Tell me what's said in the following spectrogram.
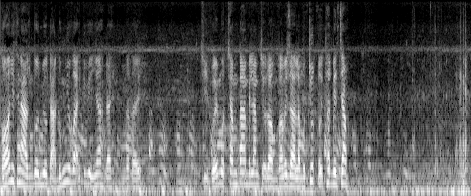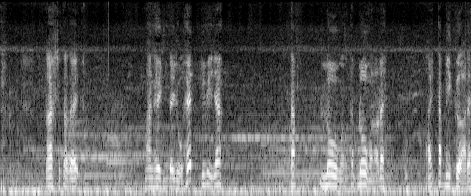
Có như thế nào chúng tôi miêu tả đúng như vậy quý vị nhá? Đây chúng ta thấy Chỉ với 135 triệu đồng Và bây giờ là một chút nội thất bên trong. Đây chúng ta thấy Màn hình đầy đủ hết quý vị nhá. Tắp lô của, tắp lô của nó đây. Đấy, tắp đi cửa đây.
